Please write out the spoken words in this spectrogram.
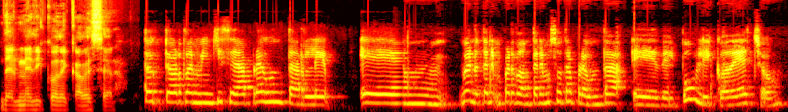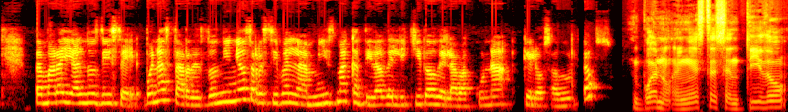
del médico de cabecera. Doctor, también quisiera preguntarle, em, bueno, perdón, tenemos otra pregunta eh, del público, de hecho. Tamara Yal nos dice, buenas tardes, ¿los niños reciben la misma cantidad de líquido de la vacuna que los adultos? Bueno, en este sentido,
